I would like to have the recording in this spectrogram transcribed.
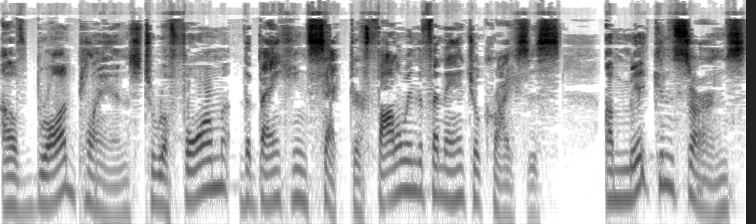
of broad plans to reform the banking sector following the financial crisis amid concerns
